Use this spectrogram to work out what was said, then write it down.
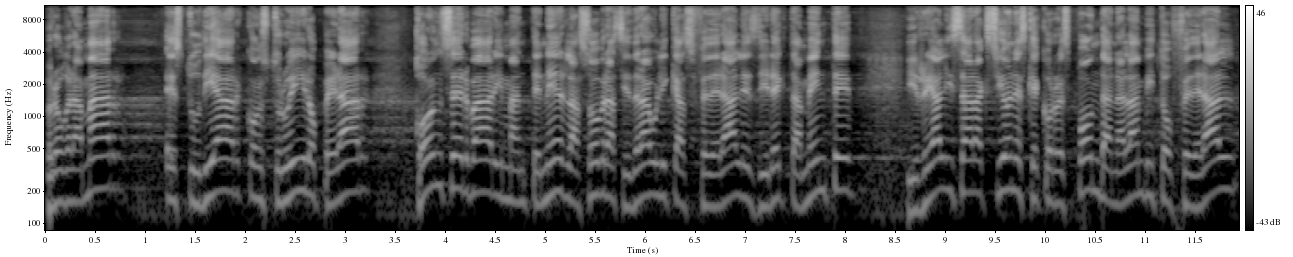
Programar, estudiar, construir, operar, conservar y mantener las obras hidráulicas federales directamente y realizar acciones que correspondan al ámbito federal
